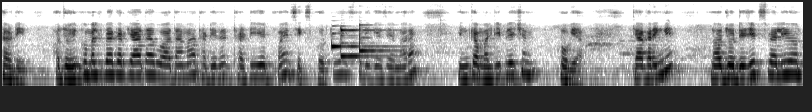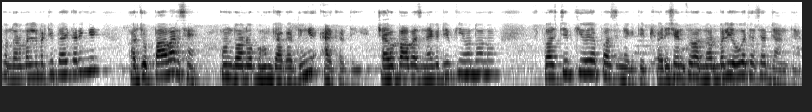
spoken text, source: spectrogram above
थर्टीन और जो इनको मल्टीप्लाई करके आता है, वो आता है हमारा thirty thirty eight point six four तो इस तरीके से हमारा इनका मल्टीप्लेशन हो गया। क्या करेंगे? नौ जो डिजिट्स वैल्यू है, उनको नॉर्मली मल्टीप्लाई करेंगे, और जो पावर्स हैं, उन दोनों को हम क्या कर देंगे? ऐड कर देंगे। चाहे वो पावर्स नेगेटिव की हों दोनों पॉजिटिव की हो या पॉजिटिव नेगेटिव की। एडिशन से नॉर्मली होगा जैसे आप जानते हैं।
